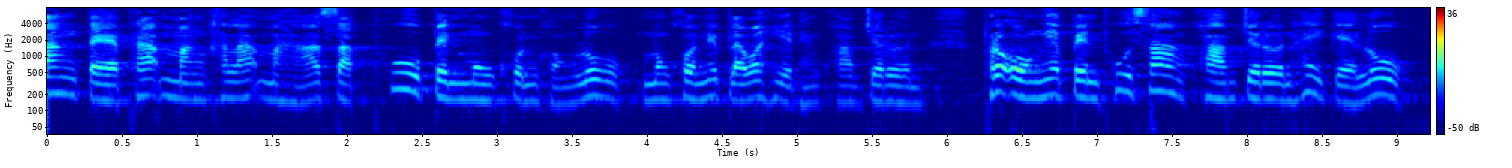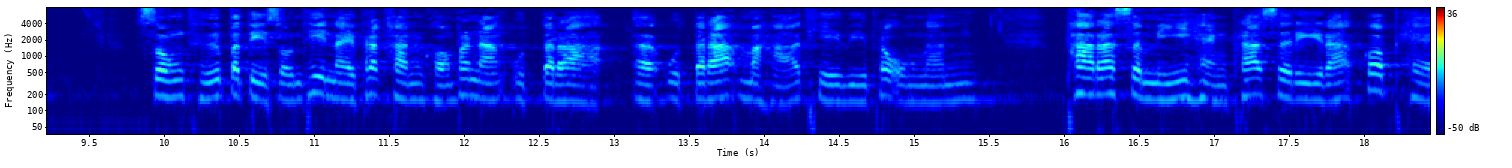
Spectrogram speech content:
ตั้งแต่พระมังคละมหาสัตว์ผู้เป็นมงคลของโลก มงคลนี่แปลว่าเหตุแห่งความเจริญ พระองค์เนี่ยเป็นผู้สร้างความเจริญให้แก่โลก ทรงถือปฏิสนธิในพระคันของพระนางอุตราอุตรมหาเทวีพระองค์นั้น พระรัศมีแห่งพระสรีระก็แผ่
